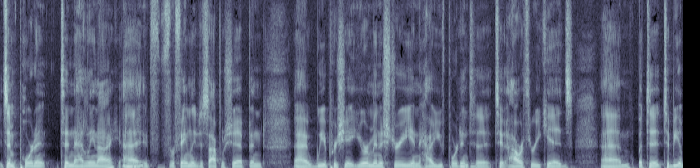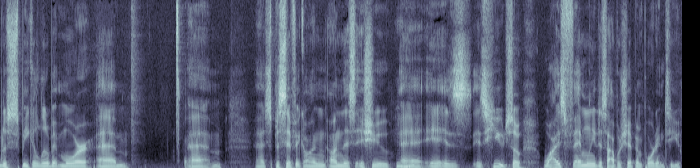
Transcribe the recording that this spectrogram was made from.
it's important to Natalie and I uh, Mm-hmm. it- for family discipleship, and uh, we appreciate your ministry and how you've poured Mm-hmm. into to our three kids. Um, but to to be able to speak a little bit more. Um, um, uh, specific on on this issue Mm-hmm. uh, is is huge. So, why is family discipleship important to you?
